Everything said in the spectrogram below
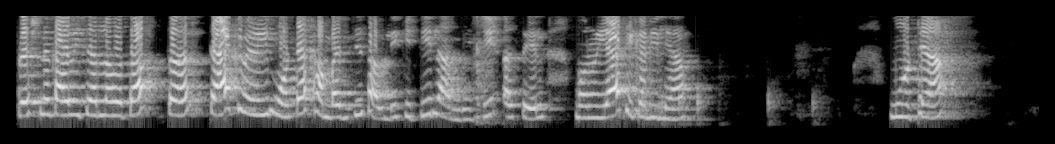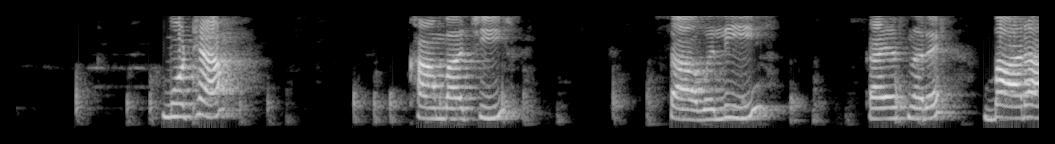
प्रश्न काय विचारला होता? तर त्याच वेळी मोठ्या खांबांची सावली किती लांबीची असेल? म्हणून या ठिकाणी लिहा. मोठ्या मोठ्या खांबाची सावली काय असणार आहे? बारा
